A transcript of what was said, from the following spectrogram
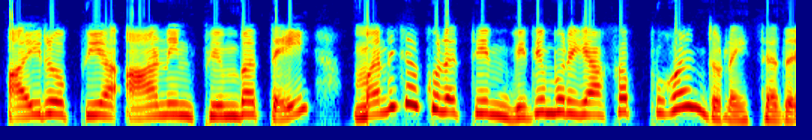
ஐரோப்பிய ஆணின் பிம்பத்தை மனித குலத்தின் விதிமுறையாக புகழ்ந்துரைத்தது.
